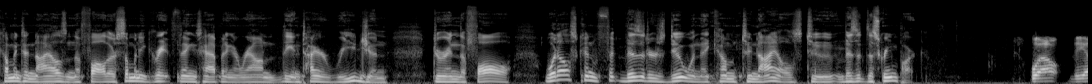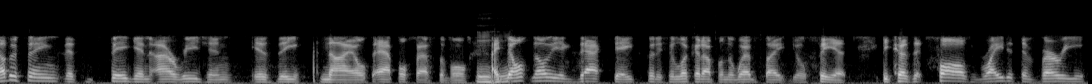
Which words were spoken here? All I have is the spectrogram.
coming to Niles in the fall. There's so many great things happening around the entire region during the fall. What else can f- visitors do when they come to Niles to visit the Scream Park? Well, the other thing that's big in our region is the Niles Apple Festival. I mm-hmm. don't know the exact dates, but if you look it up on the website, you'll see it because it falls right at the very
